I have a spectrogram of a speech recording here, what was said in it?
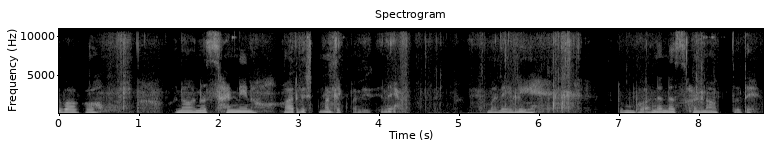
ಇವಾಗ ಅನಾನಸ್ ಹಣ್ಣಿನ ಹಾರ್ವೆಸ್ಟ್ ಮಾಡಲಿಕ್ಕೆ ಬಂದಿದ್ದೀನಿ. ಮನೆಯಲ್ಲಿ ತುಂಬ ಅನಾನಸ್ ಹಣ್ಣು ಆಗ್ತದೆ ನೋಡಿ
